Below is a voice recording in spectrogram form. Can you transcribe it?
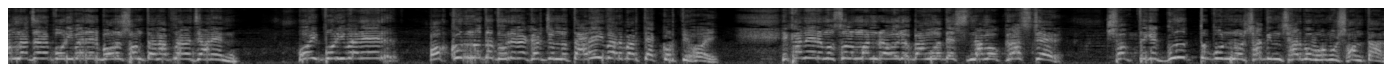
আমরা যারা পরিবারের বড় সন্তান আপনারা জানেন ওই পরিবারের অক্ষুণ্ণতা ধরে রাখার জন্য তারাই বারবার ত্যাগ করতে হয়। এখানের মুসলমানরা হইল বাংলাদেশ নামক রাষ্ট্রের সব থেকে গুরুত্বপূর্ণ স্বাধীন সার্বভৌম সন্তান।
